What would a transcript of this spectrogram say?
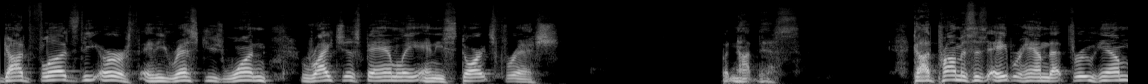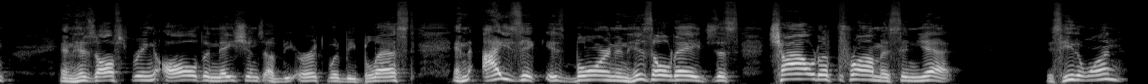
God floods the earth and he rescues one righteous family and he starts fresh. But not this. God promises Abraham that through him and his offspring, all the nations of the earth would be blessed. And Isaac is born in his old age, this child of promise. And yet, is he the one?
